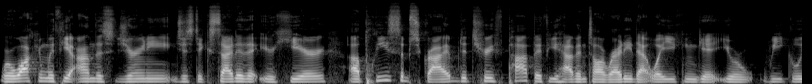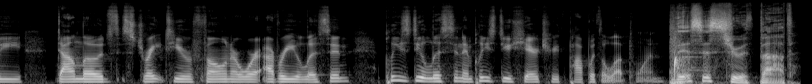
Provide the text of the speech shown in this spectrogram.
We're walking with you on this journey. Just excited that you're here. Uh, please subscribe to Truth Pop if you haven't already. That way you can get your weekly downloads straight to your phone or wherever you listen. Please do listen and please do share Truth Pop with a loved one. This is Truth Pop.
